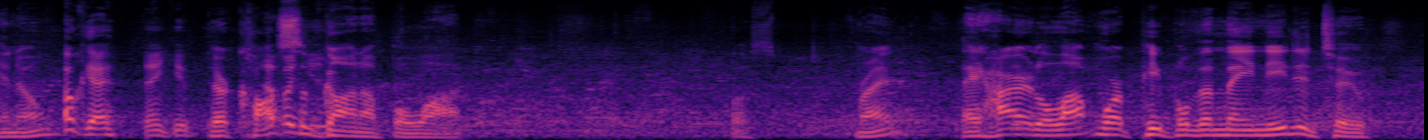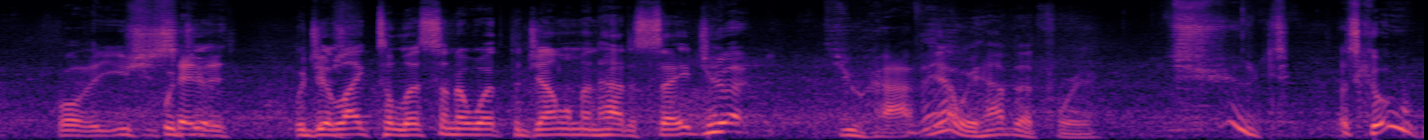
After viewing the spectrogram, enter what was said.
you know, Okay, thank you. their costs have you? gone up a lot, Close. right? They hired a lot more people than they needed to. Well, you should Would say you, that. would you like to listen to what the gentleman had to say? Jim? you, you have it? Yeah, we have that for you. Shoot, let's go.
